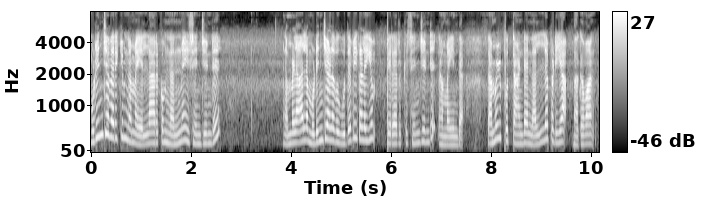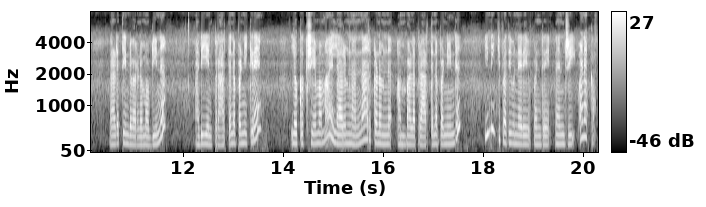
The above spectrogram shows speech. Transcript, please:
முடிஞ்ச வரைக்கும் நம்ம எல்லாருக்கும் நன்மை செஞ்சுண்டு நம்மளால் முடிஞ்ச அளவு உதவிகளையும் பிறருக்கு செஞ்சுண்டு நம்ம இந்த தமிழ் புத்தாண்டை நல்லபடியாக பகவான் நடத்திட்டு வரணும் அப்படின்னு அடியேன் பிரார்த்தனை பண்ணிக்கிறேன். லோகக்ஷேமமாக எல்லாரும் நன்னா இருக்கணும்னு அம்பாளை பிரார்த்தனை பண்ணிட்டு இன்னைக்கு பதிவு நிறைவு பண்ணுறேன் நன்றி வணக்கம்.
